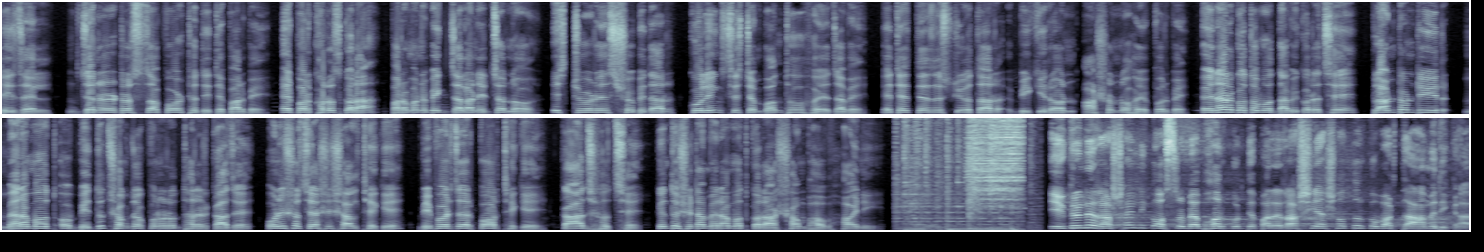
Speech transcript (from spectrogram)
ডিজেল জেনারেটর সাপোর্ট দিতে পারবে। এরপর খরচ করা পারমাণবিক জ্বালানির জন্য স্টোরেজ সুবিধার কুলিং সিস্টেম বন্ধ হয়ে যাবে। এতে তেজস্ক্রিয়তার বিকিরণ আসন্ন হয়ে পড়বে। এনার্গতম দাবি করেছে, প্লান্টনটির মেরামত ও বিদ্যুৎ সংযোগ পুনরুদ্ধারের কাজে উনিশশো ছিয়াশি সাল থেকে বিপর্যয়ের পর থেকে কাজ হচ্ছে কিন্তু সেটা মেরামত করা সম্ভব হয়নি। ইউক্রেনের রাসায়নিক অস্ত্র ব্যবহার করতে পারে রাশিয়া সতর্কবার্তা আমেরিকার।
